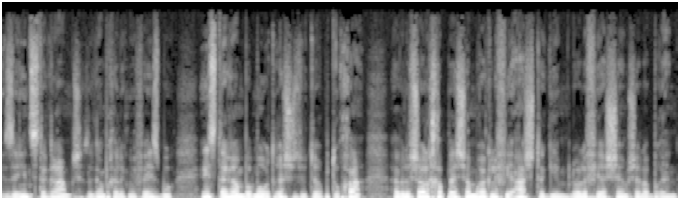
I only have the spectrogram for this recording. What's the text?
זה אינסטגרם, שזה גם חלק מפייסבוק. אינסטגרם במהות רשת יותר פתוחה, אבל אפשר לחפש שם רק לפי האשטגים, לא לפי השם של ה brand.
